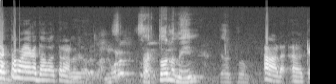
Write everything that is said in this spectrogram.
ശക്തമായ കഥാപാത്രമാണല്ലോ. ശക്തമല്ല മെയിൻ ആണ്. ഓക്കെ.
